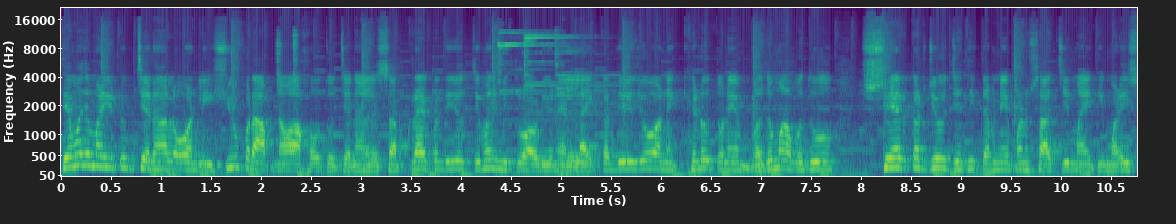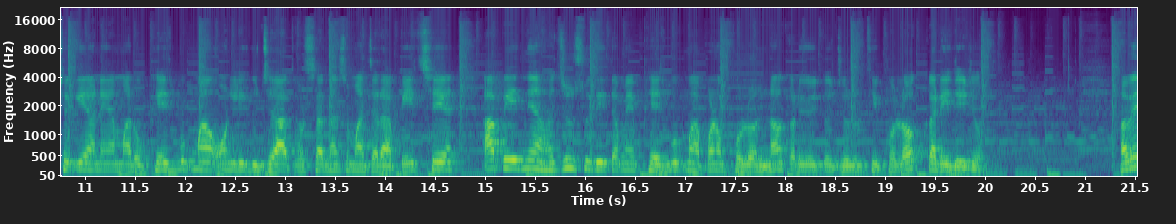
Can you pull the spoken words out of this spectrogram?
તેમજ અમારી યુટ્યુબ ચેનલ ઓનલી શ્યુ પર આપ નવા હો તો ચેનલને સબસ્ક્રાઈબ કરી દેજો. તેમજ મિત્રો આ વિડીયોને લાઇક કરી દેજો અને ખેડૂતોને વધુમાં વધુ શેર કરજો, જેથી તમને પણ સાચી માહિતી મળી શકે. અને અમારું ફેસબુકમાં ઓનલી ગુજરાત વરસાદના સમાચાર આ પેજ છે. આ પેજને હજુ સુધી તમે ફેસબુકમાં પણ ફોલો ન કર્યું હોય તો જરૂરથી ફોલો કરી દેજો. હવે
